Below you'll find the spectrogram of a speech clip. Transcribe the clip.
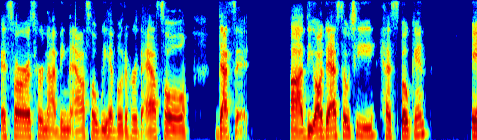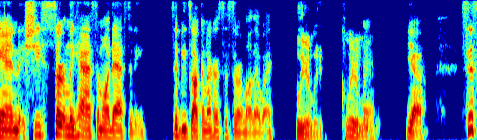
as far as her not being the asshole. We have voted her the asshole. That's it. Uh the audacity has spoken, and she certainly has some audacity to be talking to her sister-in-law that way. Clearly, clearly. Yeah. Sis,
